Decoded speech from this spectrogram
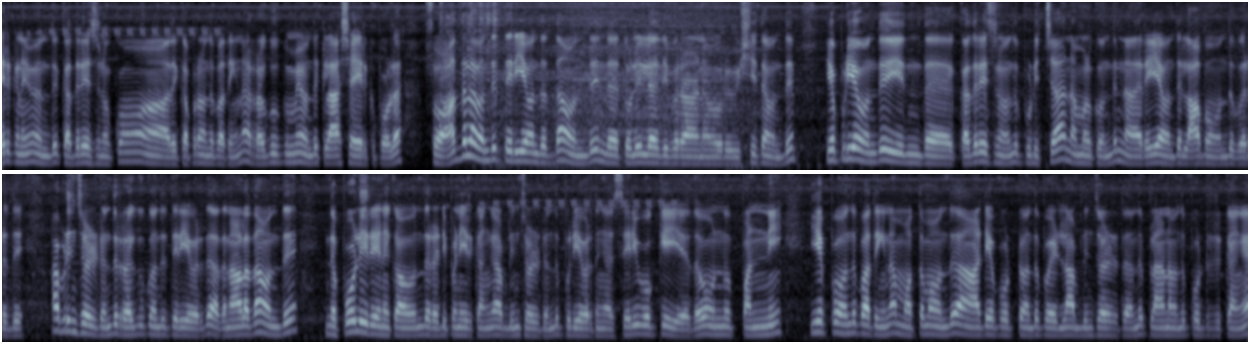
ஏற்கனவே வந்து கதிரேசனுக்கும் அதுக்கப்புறம் வந்து பார்த்தீங்கன்னா ரகுக்குமே வந்து கிளாஷ் ஆகிருக்கு போல். ஸோ அதில் வந்து தெரிய வந்தது தான் வந்து இந்த தொழிலதிபரான ஒரு விஷயத்த வந்து எப்படியோ வந்து இந்த கதிரேசனை வந்து பிடிச்சா நம்மளுக்கு வந்து நிறைய வந்து லாபம் வந்து வருது அப்படின்னு சொல்லிட்டு வந்து ரகுக்கு வந்து தெரிய வருது. அதனால தான் வந்து இந்த போலி ரேணுகாவை வந்து ரெடி பண்ணியிருக்காங்க அப்படின்னு சொல்லிட்டு வந்து புரிய வருதுங்க. சரி ஓகே ஏதோ ஒன்று பண்ணி இப்போ வந்து பார்த்திங்கன்னா மொத்தமாக வந்து ஆட்டையை போட்டு வந்து போயிடலாம் அப்படின்னு சொல்லிட்டு வந்து பிளானை வந்து போட்டுட்ருக்காங்க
